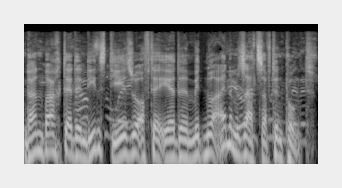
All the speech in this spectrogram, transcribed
Dann brachte er den Dienst Jesu auf der Erde mit nur einem Satz auf den Punkt.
